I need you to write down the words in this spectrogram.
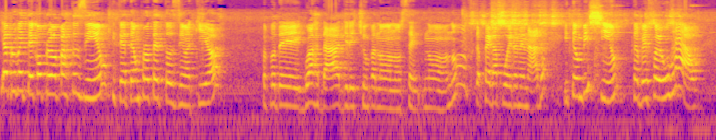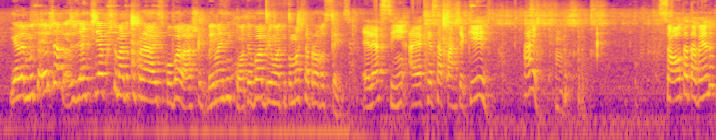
E aproveitei e comprei um apartozinho, que tem até um protetorzinho aqui, ó para poder guardar direitinho para não, não, não, não, pegar poeira nem nada. E tem um bichinho, também foi um real. E ela é muito. Eu já, já tinha acostumado a comprar escova lá, acho bem mais em conta. Eu vou abrir um aqui para mostrar para vocês. Ela é assim, aí aqui essa parte aqui. Ai! Hum, solta, tá vendo?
